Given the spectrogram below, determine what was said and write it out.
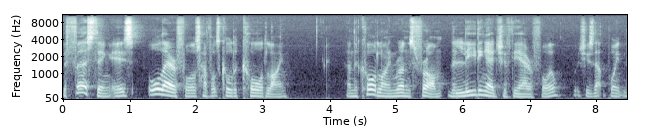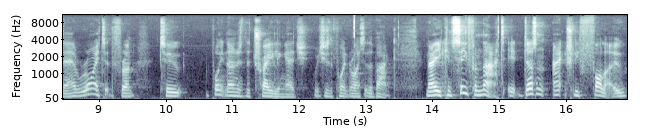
the first thing is all aerofoils have what's called a chord line and the chord line runs from the leading edge of the aerofoil which is that point there right at the front to the point known as the trailing edge which is the point right at the back. Now you can see from that it doesn't actually follow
